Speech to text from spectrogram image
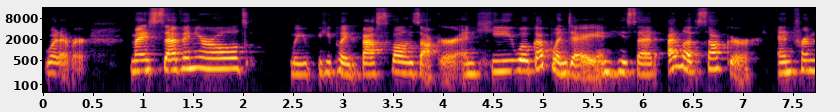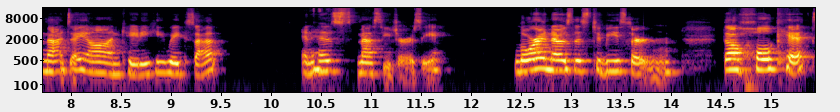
Whatever. My seven year old we he played basketball and soccer and he woke up one day and he said i love soccer. And from that day on katie he wakes up in his Messi jersey. Laura knows this to be certain. The whole kit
